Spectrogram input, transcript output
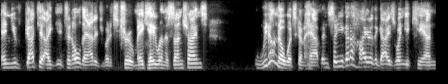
And you've got to, I, it's an old adage, but it's true make hay when the sun shines. We don't know what's going to happen. So you got to hire the guys when you can.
